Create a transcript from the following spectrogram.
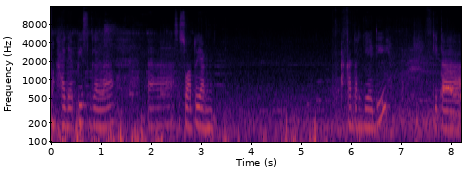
menghadapi segala uh, sesuatu yang akan terjadi kita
